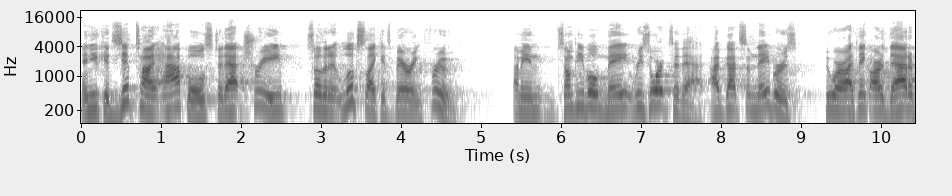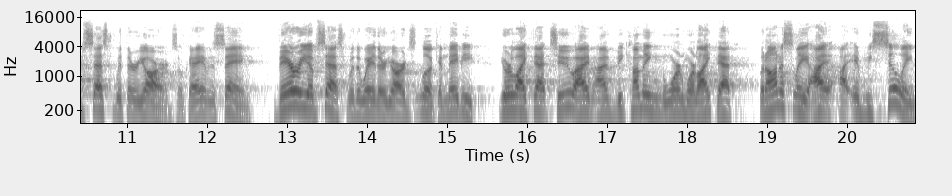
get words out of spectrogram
and you could zip tie apples to that tree so that it looks like it's bearing fruit. I mean, some people may resort to that. I've got some neighbors who are, I think, are that obsessed with their yards, okay? I'm just saying, very obsessed with the way their yards look. And maybe you're like that too. I, am becoming more and more like that. But honestly, I, I, it'd be silly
